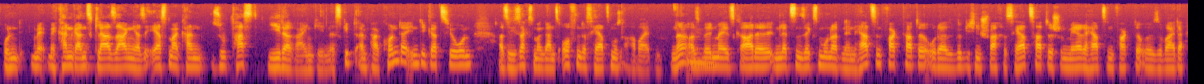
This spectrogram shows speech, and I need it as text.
und man, man kann ganz klar sagen, also erstmal kann so fast jeder reingehen. Es gibt ein paar Konterindikationen. Also ich sage es mal ganz offen, das Herz muss arbeiten. Ne? Also mhm. wenn man jetzt gerade in den letzten sechs Monaten einen Herzinfarkt hatte oder wirklich ein schwaches Herz hatte, schon mehrere Herzinfarkte oder so weiter,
